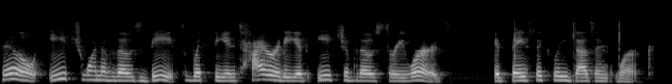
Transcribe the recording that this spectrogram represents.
fill each one of those beats with the entirety of each of those three words. It basically doesn't work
